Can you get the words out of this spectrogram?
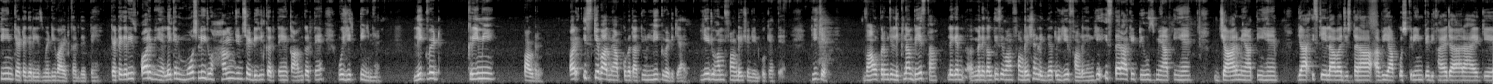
तीन कैटेगरीज़ में डिवाइड कर देते हैं। कैटेगरीज़ और भी हैं, लेकिन मोस्टली जो हम जिनसे डील करते हैं, काम करते हैं, वो ये तीन हैं। लिक्विड क्रीमी पाउडर और इसके बाद मैं आपको बताती हूँ लिक्विड क्या है। ये जो हम फाउंडेशन जिनको कहते हैं, ठीक है? वहाँ ऊपर मुझे लिखना बेस था, लेकिन मैंने गलती से वहाँ फाउंडेशन लिख दिया तो ये फाउंडेशन ये इस तरह की ट्यूब्स में आती हैं, जार में आती हैं या इसके अलावा जिस तरह अभी आपको स्क्रीन पे दिखाया जा रहा है कि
